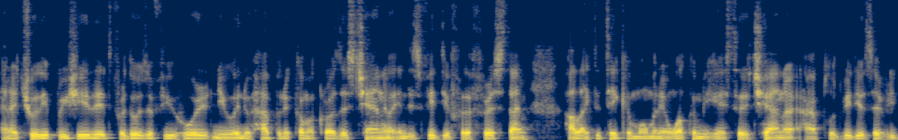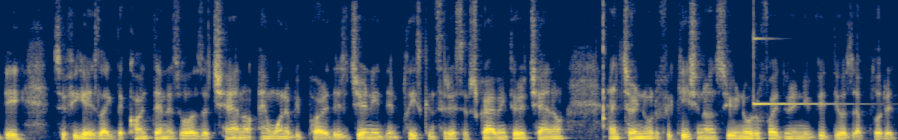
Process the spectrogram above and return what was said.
And i truly appreciate it. For those of you who are new and who happen to come across this channel in this video for the first time i'd like to take a moment and welcome you guys to the channel I upload videos every day. So if you guys like the content as well as the channel and want to be part of this journey then please consider subscribing to the channel and turn notification on so you're notified when new videos uploaded.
